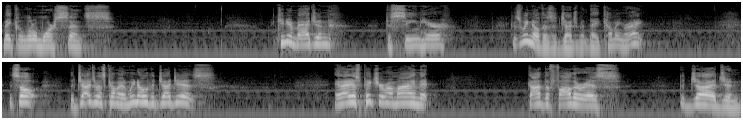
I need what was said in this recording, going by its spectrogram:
make a little more sense. Can you imagine the scene here? Because we know there's a judgment day coming, right? And so the judgment's coming, we know who the judge is. And I just picture in my mind that God the Father is the judge and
